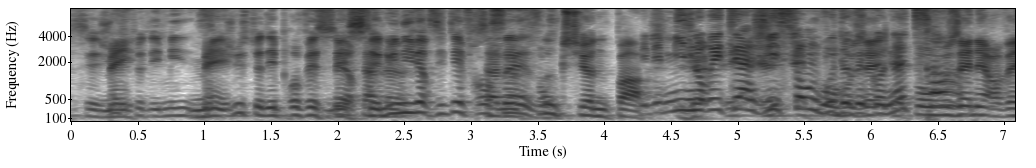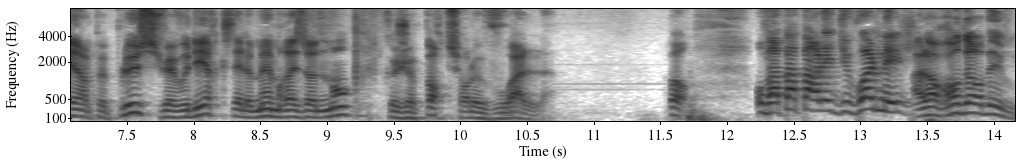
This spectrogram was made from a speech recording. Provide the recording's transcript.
C'est mais- juste, des, juste professeurs. C'est ne- l'université Ça ne française. fonctionne pas. Mais les minorités Je- et- et- agissantes, et pour vous devez é- connaître Pour ça. vous énerver un peu plus, je vais vous dire que c'est le même raisonnement que je porte sur le voile. Bon, on va pas parler du voile, mais je Alors rendormez-vous.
